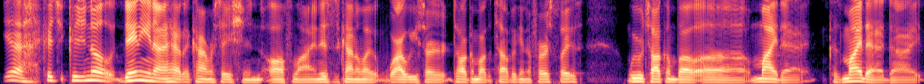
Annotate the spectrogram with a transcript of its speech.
Yeah, cause, you- cause you know, Danny and I had a conversation offline. This is kind of like why we started talking about the topic in the first place. We were talking about uh, my dad, cause my dad died,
